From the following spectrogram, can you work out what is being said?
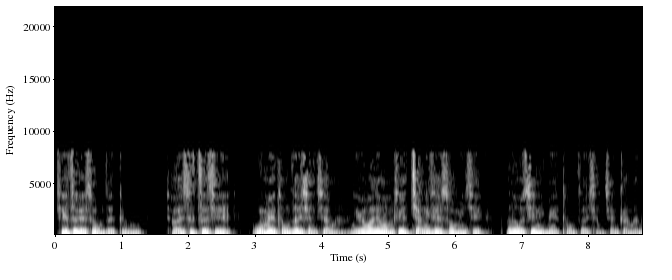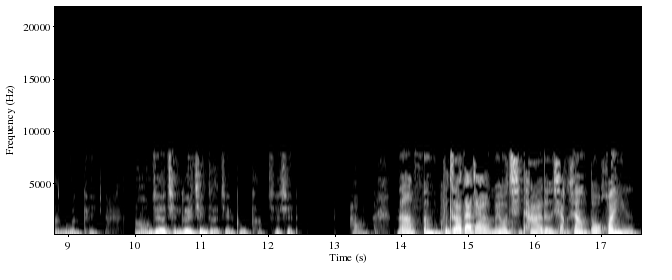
其实这个也是我们在读，小孩子这些，我们也同在想象啊。你会发现，我们去讲一些、说明一些，但是我心里面也同在想象刚刚那个问题。好，我们现在请瑞青再进一步谈，谢谢。好，那嗯，不知道大家有没有其他的想象，都欢迎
